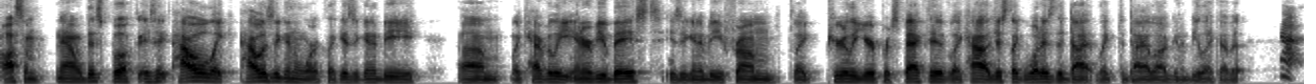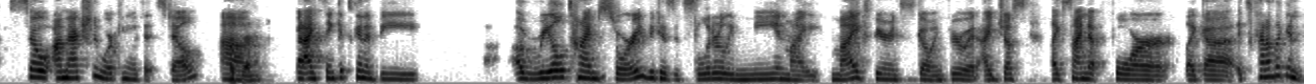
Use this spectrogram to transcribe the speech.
Awesome. Now, this book is it how like how is it going to work? Like, is it going to be um like heavily interview based? Is it going to be from like purely your perspective? Like how just like what is the di- like the dialogue going to be like of it? Yeah. So I'm actually working with it still. Um, Okay. But I think it's going to be a real time story because it's literally me and my my experiences going through it. I just like signed up for like a it's kind of like an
